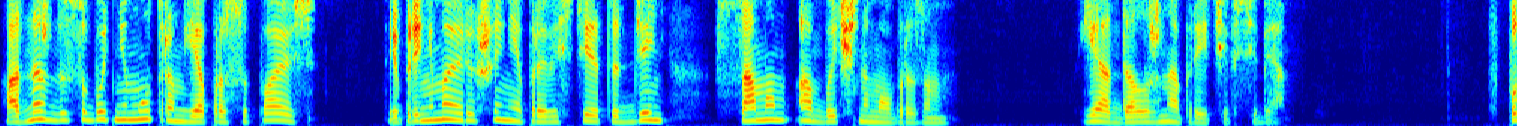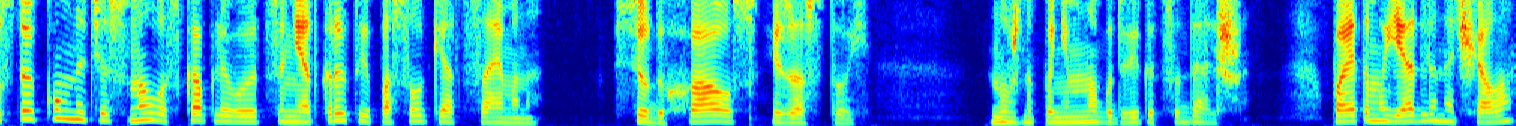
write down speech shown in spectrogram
Однажды субботним утром я просыпаюсь и принимаю решение провести этот день самым обычным образом. Я должна прийти в себя. В пустой комнате снова скапливаются неоткрытые посылки от Саймона. Всюду хаос и застой. Нужно понемногу двигаться дальше. Поэтому я для начала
